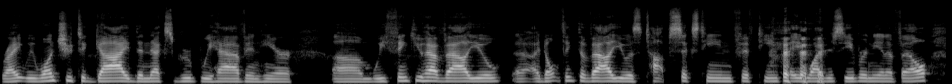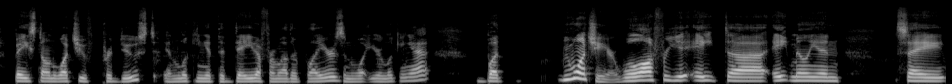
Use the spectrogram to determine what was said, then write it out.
right? We want you to guide the next group we have in here." Um, we think you have value. Uh, I don't think the value is top 16, 15 paid wide receiver in the NFL based on what you've produced and looking at the data from other players and what you're looking at. But we want you here. We'll offer you eight, uh, eight million, say,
